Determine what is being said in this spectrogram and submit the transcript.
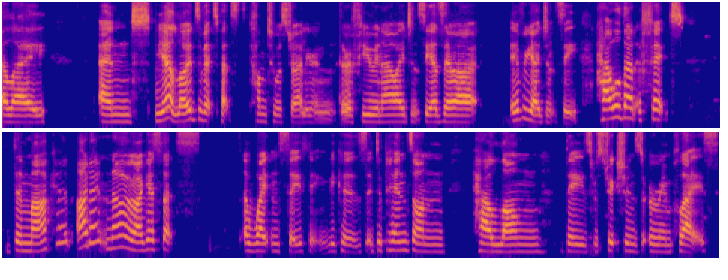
LA. And yeah, loads of expats come to Australia, and there are a few in our agency, as there are every agency. How will that affect the market? I don't know. I guess that's a wait and see thing because it depends on how long these restrictions are in place.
